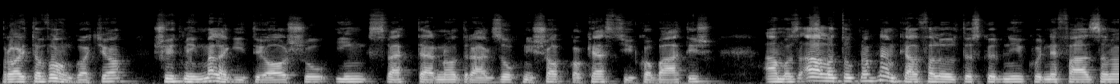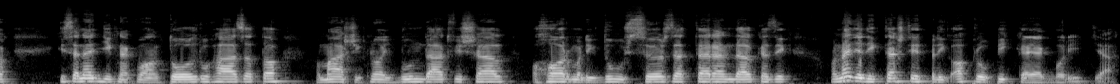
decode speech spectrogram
Rajta van gatya, sőt még melegítő alsó, ing, szvetter, nadrág, zokni, sapka, kesztyű, kabát is, ám az állatoknak nem kell felöltözködniük, hogy ne fázzanak, hiszen egyiknek van tollruházata, a másik nagy bundát visel, a harmadik dús szőrzettel rendelkezik, a negyedik testét pedig apró pikkelyek borítják.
